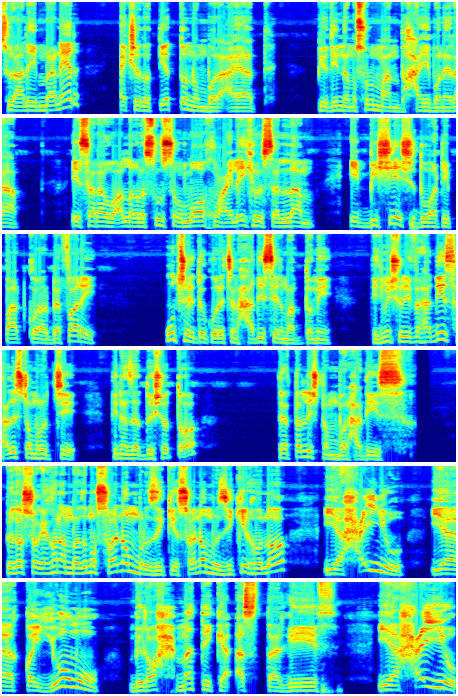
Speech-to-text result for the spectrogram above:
সুরা আলী ইমরানের একশত তিয়াত্তর নম্বর আয়াত। প্রিয় দিন মুসলমান ভাই বোনেরা, এছাড়াও আল্লাহ রসুল সাল্লাহ আলহি ওসাল্লাম এই বিশেষ দোয়াটি পাঠ করার ব্যাপারে উৎসাহিত করেছেন হাদিসের মাধ্যমে। তিরমি শরীফের হাদিস হাদিস নম্বর হচ্ছে তিন হাজার দুইশত তেতাল্লিশ নম্বর হাদিস। প্রিয় দর্শক, এখন আমরা জানো ছয় নম্বর জিকির। ছয় নম্বর জিকির হলো, ইয়া হাইয়ু, ইয়া কয়ুমু বিরহমাতিকা আস্তাগিস। ইয়া হাইয়ু,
